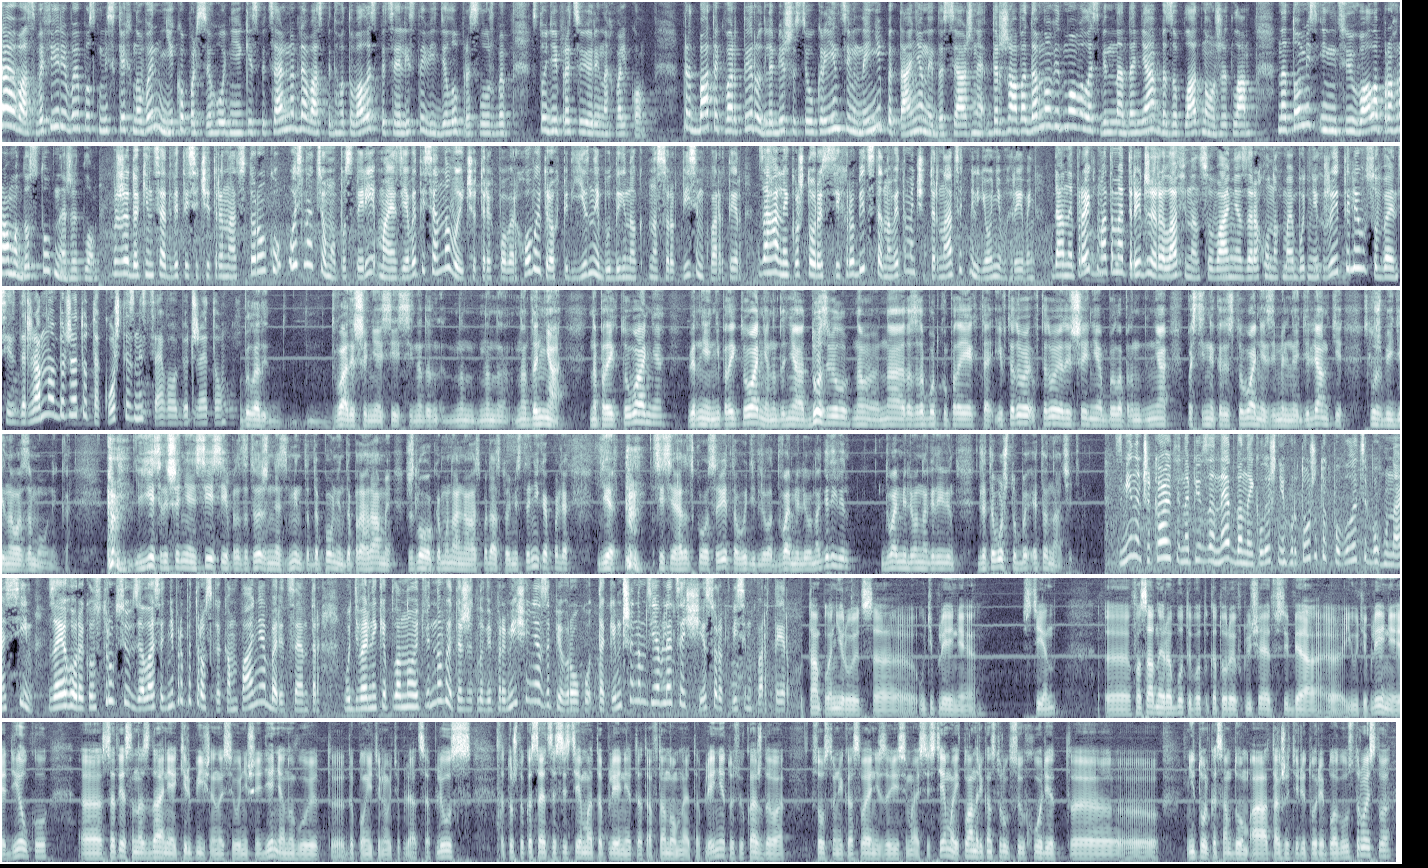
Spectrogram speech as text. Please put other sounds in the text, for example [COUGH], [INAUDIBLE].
Вітаю вас в ефірі. Випуск міських новин Нікополь сьогодні, які спеціально для вас підготували спеціалісти відділу прес-служби. В студії працює Ірина Хвалько. Придбати квартиру для більшості українців нині питання недосяжне. Держава давно відмовилась від надання безоплатного житла. Натомість ініціювала програму Доступне житло. Вже до кінця 2013 року ось на цьому пустирі має з'явитися новий чотирьохповерховий трьохпід'їзний будинок на 48 квартир. Загальний кошторис всіх робіт становитиме 14 мільйонів гривень. Даний проект матиме три джерела фінансування за рахунок майбутніх жителів, субвенції з державного бюджету та кошти з місцевого бюджету. Було два рішення сесії на, на, на, надання на проєктування, вернее, не проєктування, а надання дозволу на, на розробку проєкту. І второе, второе рішення було про надання постійного користування земельної ділянки службі єдиного замовника. [CLEARS THROAT] І є рішення сесії про затвердження змін та доповнень до програми житлово-комунального господарства міста Нікополя, де [CLEARS THROAT] сесія городського совета виділила 2 мільйона гривень, 2 мільйона гривень для того, щоб це почати. Зміни чекають і напівзанедбаний колишній гуртожиток по вулиці Богуна 7. За його реконструкцію взялася Дніпропетровська компанія «Беріцентр». Будівельники планують відновити житлові приміщення за півроку. Таким чином з'являться ще 48 квартир. Там планируется утепление стен, э, фасадные работы, вот, которые включают в себя э, и утепление, и отделку. Э, Соответственно, здание кирпичное на сегодняшний день, оно будет э, дополнительно утепляться. Плюс э, то, что касается системы отопления, это автономное отопление, то есть у каждого собственника своя независимая система. И в план реконструкции входит э, не только сам дом, а также территория благоустройства.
